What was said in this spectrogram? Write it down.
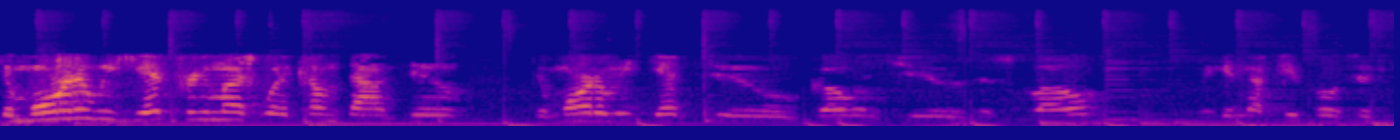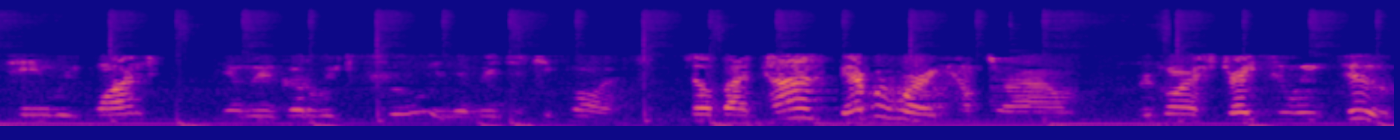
the more that we get, pretty much what it comes down to, the more that we get to go into this flow, we get enough people to continue week one, then we go to week two, and then we just keep going. So by the time February comes around, we're going straight to week two.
